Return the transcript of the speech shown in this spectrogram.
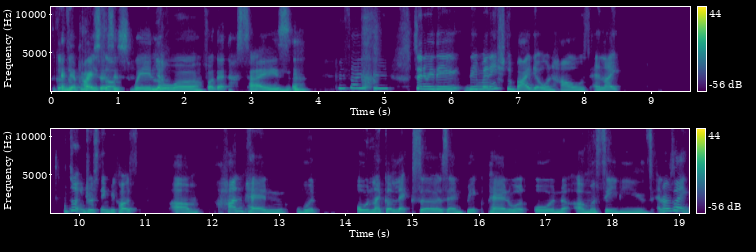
Because And the their price prices of- is way Yeah. lower for that size. precisely. So anyway, they they managed to buy their own house and like it's so interesting because um Han Pan would own like a Lexus and Big Pan would own a Mercedes. And I was like,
